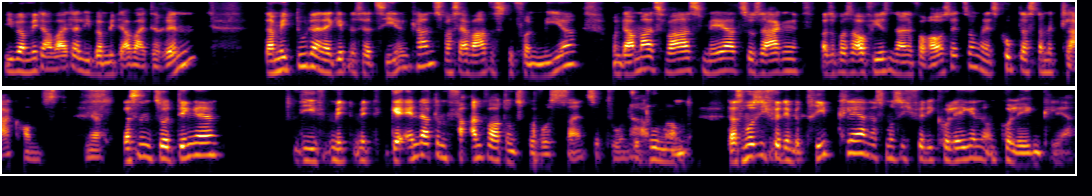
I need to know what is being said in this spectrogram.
lieber Mitarbeiter, lieber Mitarbeiterin damit du dein Ergebnis erzielen kannst. Was erwartest du von mir? Und damals war es mehr zu sagen, also pass auf, hier sind deine Voraussetzungen, jetzt guck, dass du damit klarkommst. Ja. Das sind so Dinge, die mit, mit geändertem Verantwortungsbewusstsein zu tun Zu haben. tun haben. Und das muss ich für den Betrieb klären, das muss ich für die Kolleginnen und Kollegen klären.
